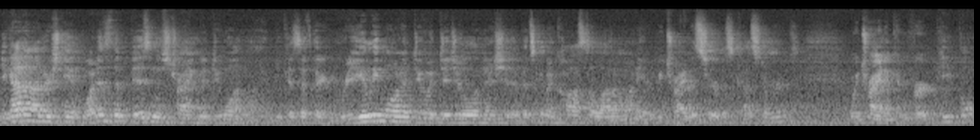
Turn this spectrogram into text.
you got to understand what is the business trying to do online? Because if they really want to do a digital initiative, it's going to cost a lot of money. Are we trying to service customers? Are we trying to convert people?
